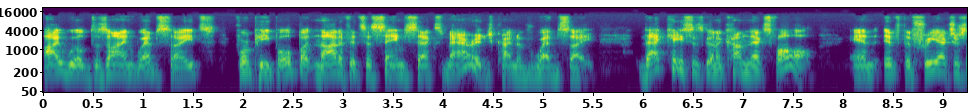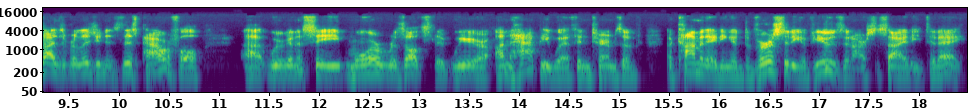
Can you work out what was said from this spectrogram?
I will design websites for people, but not if it's a same sex marriage kind of website. That case is going to come next fall. And if the free exercise of religion is this powerful, uh, we're going to see more results that we are unhappy with in terms of accommodating a diversity of views in our society today.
